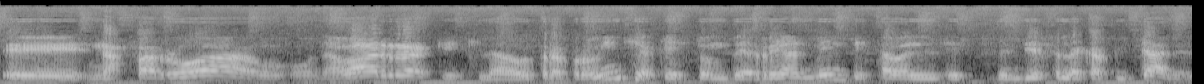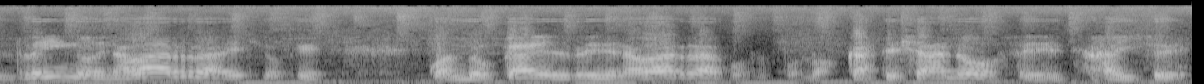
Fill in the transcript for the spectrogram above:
eh, Nafarroa o, o Navarra, que es la otra provincia, que es donde realmente estaba, el, es- vendría a ser la capital. El reino de Navarra es lo que, cuando cae el rey de Navarra por, por los castellanos, eh, ahí se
